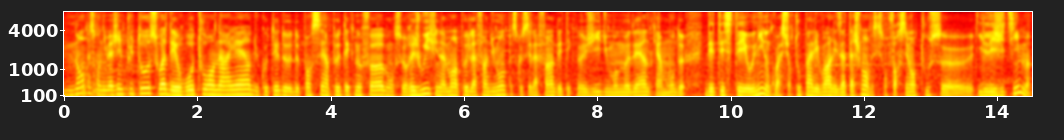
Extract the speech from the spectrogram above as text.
non, parce qu'on imagine plutôt soit des retours en arrière du côté de, de pensée un peu technophobe. On se réjouit finalement un peu de la fin du monde parce que c'est la fin des technologies, du monde moderne, qui est un monde détesté et honni. Donc on va surtout pas aller voir les attachements parce qu'ils sont forcément tous euh, illégitimes.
